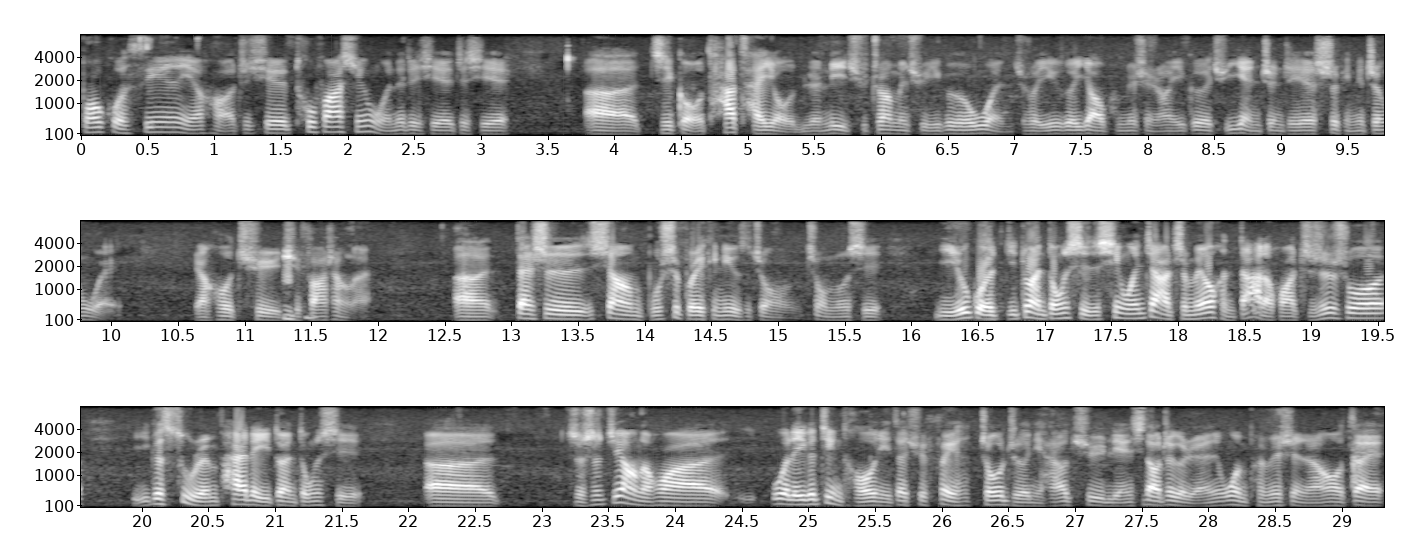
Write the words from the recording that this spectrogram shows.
包括 CNN 也好，这些突发新闻的这些这些呃机构，它才有人力去专门去一个个问，就说一个个要 permission，然后一个个去验证这些视频的真伪，然后去去发上来。呃，但是像不是 breaking news 这种这种东西，你如果一段东西的新闻价值没有很大的话，只是说一个素人拍的一段东西，呃，只是这样的话，为了一个镜头，你再去费周折，你还要去联系到这个人问 permission，然后再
